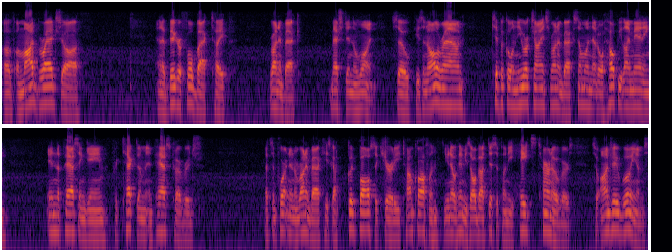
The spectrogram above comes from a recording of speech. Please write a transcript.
of Ahmad Bradshaw and a bigger fullback type running back meshed into one. So he's an all-around typical New York Giants running back, someone that will help Eli Manning in the passing game, protect him in pass coverage. That's important in a running back. He's got good ball security. Tom Coughlin, you know him, he's all about discipline. He hates turnovers. So Andre Williams,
